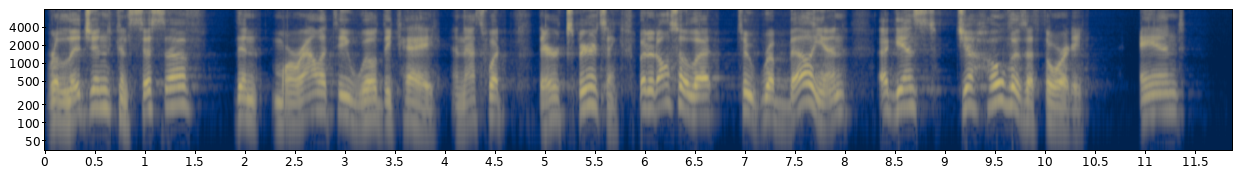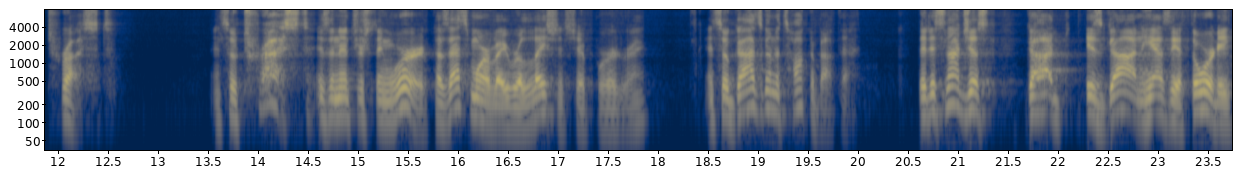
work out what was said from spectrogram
religion consists of, then morality will decay. And that's what they're experiencing. But it also led to rebellion against Jehovah's authority and trust. And so, trust is an interesting word because that's more of a relationship word, right? And so, God's going to talk about that. That it's not just God is God and He has the authority.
